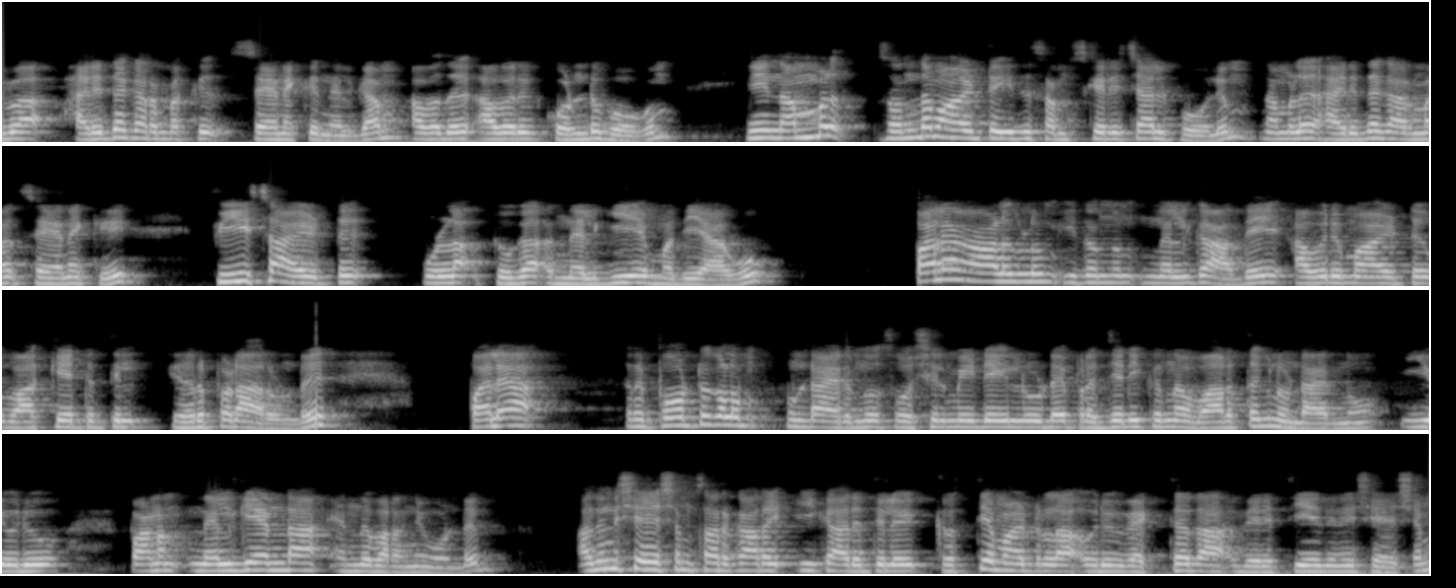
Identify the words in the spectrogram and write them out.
ഇവ ഹരിതകർമ്മക്ക് സേനയ്ക്ക് നൽകാം. അത് അവർ കൊണ്ടുപോകും. ഇനി നമ്മൾ സ്വന്തമായിട്ട് ഇത് സംസ്കരിച്ചാൽ പോലും നമ്മൾ ഹരിതകർമ്മ സേനക്ക് ഫീസായിട്ട് ഉള്ള തുക നൽകിയേ മതിയാകൂ. പല ആളുകളും ഇതൊന്നും നൽകാതെ അവരുമായിട്ട് വാക്കേറ്റത്തിൽ ഏർപ്പെടാറുണ്ട്. പല റിപ്പോർട്ടുകളും ഉണ്ടായിരുന്നു സോഷ്യൽ മീഡിയയിലൂടെ പ്രചരിക്കുന്ന വാർത്തകളുണ്ടായിരുന്നു ഈ ഒരു പണം നൽകേണ്ട എന്ന് പറഞ്ഞുകൊണ്ട്. അതിനുശേഷം സർക്കാർ ഈ കാര്യത്തിൽ കൃത്യമായിട്ടുള്ള ഒരു വ്യക്തത വരുത്തിയതിനു ശേഷം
